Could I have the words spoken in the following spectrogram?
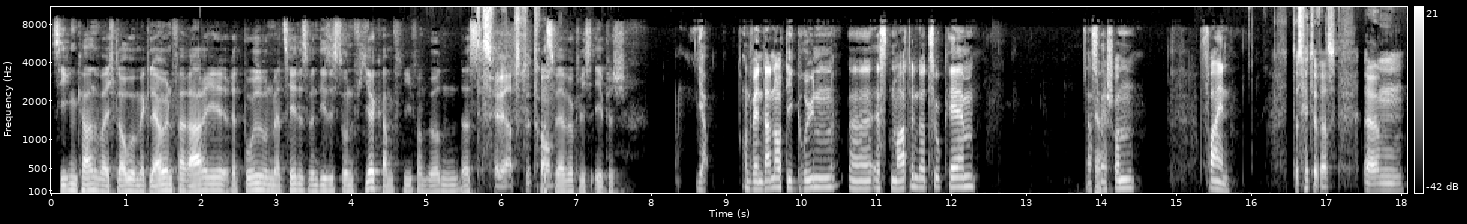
siegen kann, weil ich glaube, McLaren, Ferrari, Red Bull und Mercedes, wenn die sich so einen Vierkampf liefern würden, das, das wäre der absolute Traum. Das wäre wirklich episch. Ja. Und wenn dann noch die grünen äh, Aston Martin dazu kämen, das wäre ja. schon fein das hätte was. Ähm,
